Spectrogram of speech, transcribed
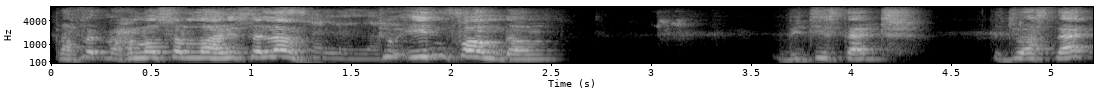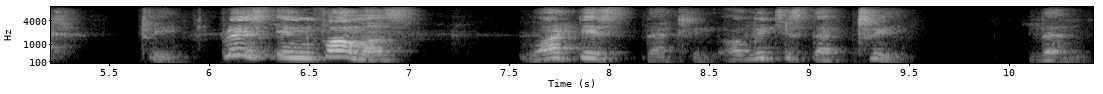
Prophet Muhammad sallallahu alaihi wasallam to inform them, which is that, which was that tree. Please inform us what is that tree or which is that tree. Then.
